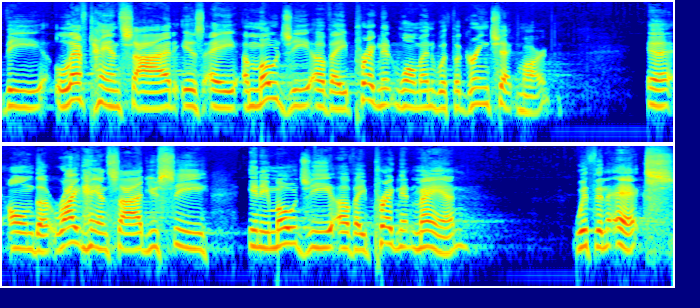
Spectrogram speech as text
the left hand side is a emoji of a pregnant woman with a green check mark. Uh, on the right hand side, you see an emoji of a pregnant man with an X,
